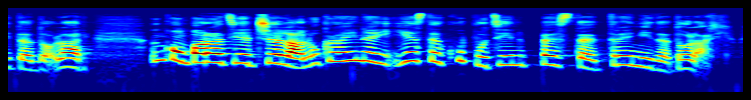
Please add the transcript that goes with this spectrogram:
30.000 de dolari. În comparație, cel al Ucrainei este cu puțin peste 3.000 de dolari.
